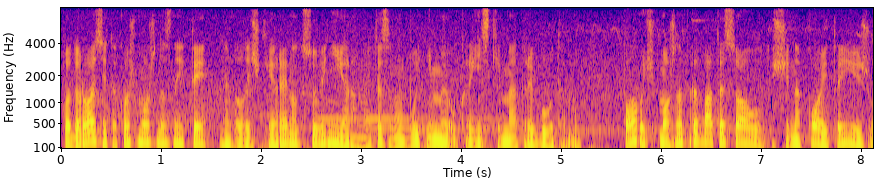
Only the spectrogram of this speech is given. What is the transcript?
По дорозі також можна знайти невеличкий ринок сувенірами та самобутніми українськими атрибутами. Поруч можна придбати солодощі, напої та їжу.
